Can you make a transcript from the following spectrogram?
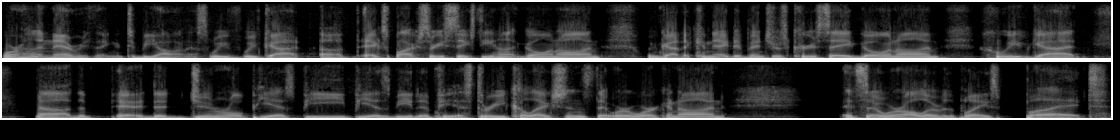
We're hunting everything, to be honest. We've we've got uh, Xbox 360 hunt going on. We've got the Kinect Adventures Crusade going on. We've got uh, the uh, the general PSP, PS Vita, PS3 collections that we're working on, and so we're all over the place. But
